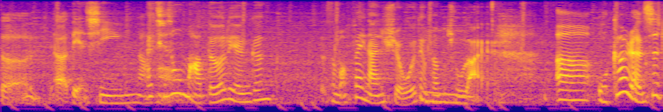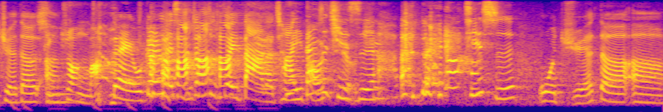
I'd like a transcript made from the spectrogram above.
的呃点心，哎、其实我马德莲跟什么费南雪，我有点分不出来、呃，我个人是觉得形状嘛嗯对我个人的形状是最大的差异，但是其实好呃 对，其实我觉得呃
